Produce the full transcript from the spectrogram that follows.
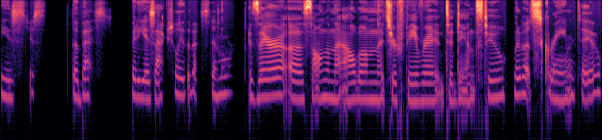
he's just the best. But he is actually the best in the world. Is there a song on the album that's your favorite to dance to? What about Scream, too?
